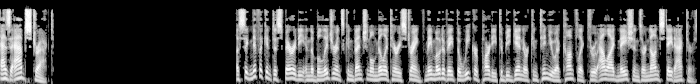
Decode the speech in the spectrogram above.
As abstract A significant disparity in the belligerent's conventional military strength may motivate the weaker party to begin or continue a conflict through allied nations or non-state actors.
